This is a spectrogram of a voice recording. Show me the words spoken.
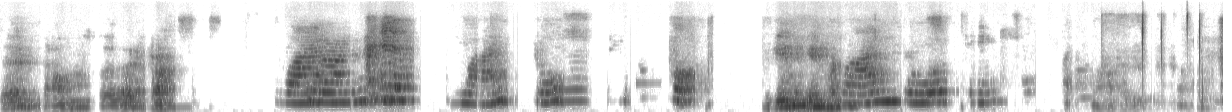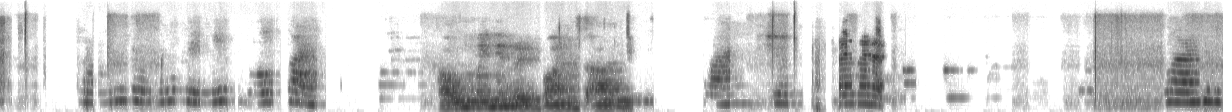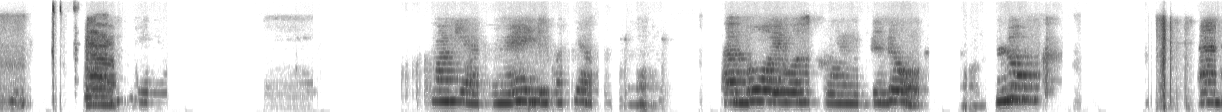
The dumper trucks. One, one, two, four. Again, again, one. One, two, three, one, two, three, four, five. How many red ones are there? One, two, one, two, three. Yeah. One second. A boy was going to door. Look. And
